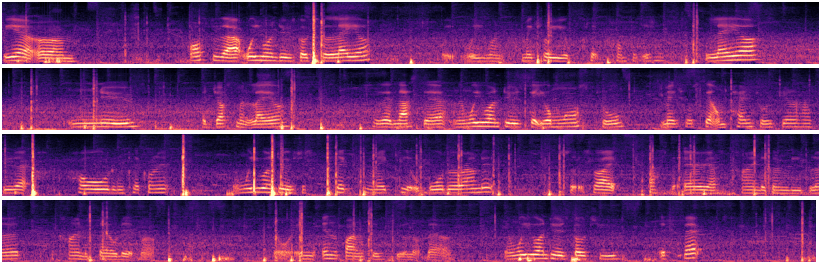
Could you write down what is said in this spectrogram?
But yeah, um, after that, what you want to do is go to layer. Wait, what you want? Make sure your clip composition. Layer, new, adjustment layer. So then that's there. And then what you want to do is get your mask tool. Make sure it's set on pen tool. If you don't know how to do that, hold and click on it then what you want to do is just click and make a little border around it. So it's like, that's the area that's kind of going to be blurred. I kind of failed it, but so in, in the final it'll be a lot better. Then what you want to do is go to Effect,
